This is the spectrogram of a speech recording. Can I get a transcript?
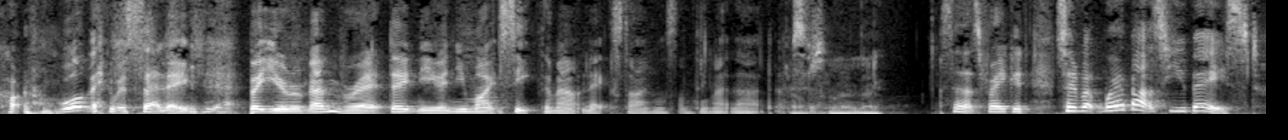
I can't remember what they were selling. Yeah. But you remember it, don't you? And you might seek them out next time or something like that. Absolutely. So that's very good. So, but whereabouts are you based?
